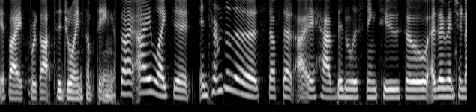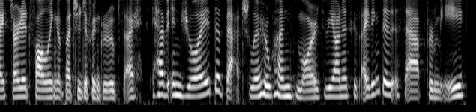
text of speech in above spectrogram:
if I forgot to join something. So I, I liked it. In terms of the stuff that I have been listening to, so as I mentioned, I started following a bunch of different groups. I have enjoyed the Bachelor ones more, to be honest, because I think this app for me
